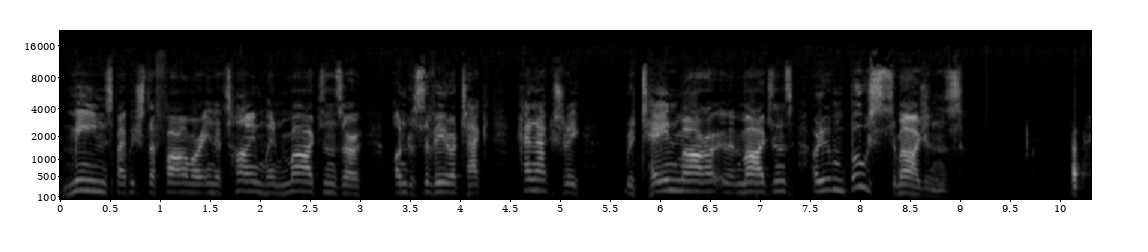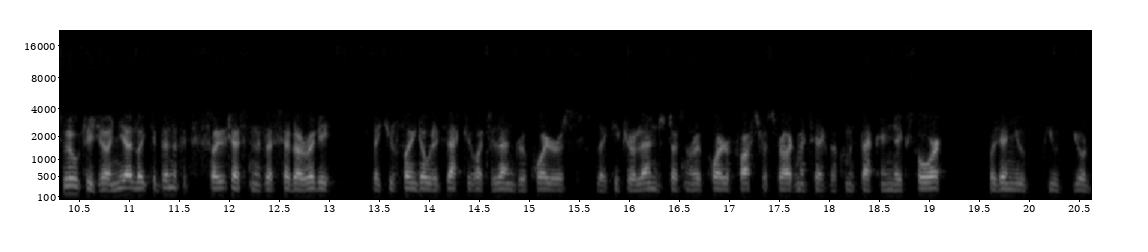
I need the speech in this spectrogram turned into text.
means by which the farmer, in a time when margins are under severe attack, can actually retain mar- margins or even boost margins? Absolutely, John. Yeah, like the benefits of soil testing, as I said already, like you'll find out exactly what your land requires. Like if your land doesn't require phosphorus, for argument's sake, it comes back in index four, well then you, you you're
